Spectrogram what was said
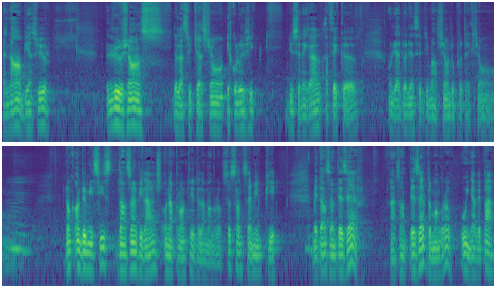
Maintenant, bien sûr, l'urgence de la situation écologique du Sénégal a fait que on lui a donné cette dimension de protection. Donc en 2006, dans un village, on a planté de la mangrove, 65 000 pieds. Mais dans un désert, un désert de mangrove, où il n'y avait pas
